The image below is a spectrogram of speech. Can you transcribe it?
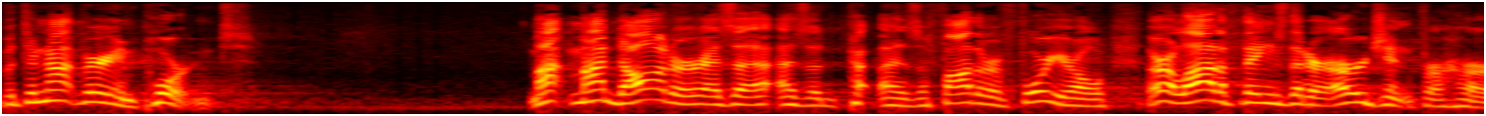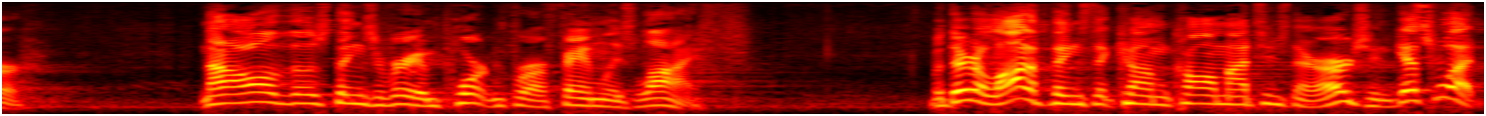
but they're not very important. My, my daughter, as a, as, a, as a father of four year old, there are a lot of things that are urgent for her. Not all of those things are very important for our family's life. But there are a lot of things that come call my attention that are urgent. Guess what?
